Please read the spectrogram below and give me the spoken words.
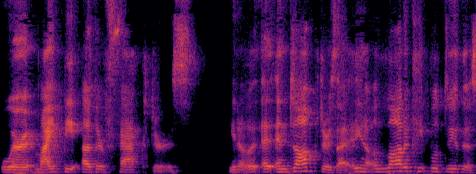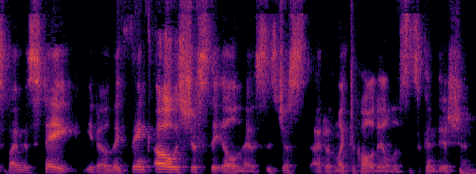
where it might be other factors you know and doctors I, you know a lot of people do this by mistake. You know they think oh it's just the illness. It's just i don't like to call it illness it's a condition.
